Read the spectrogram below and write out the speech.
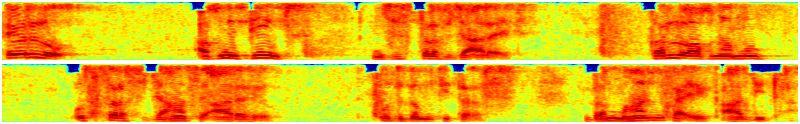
फेर लो अपनी पीठ जिस तरफ़ जा रहे थे। कर लो अपना मुँह उस तरफ़ जहाँ से आ रहे हो, उद्गम की तरफ़। ब्रह्मांड का एक आदि था,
